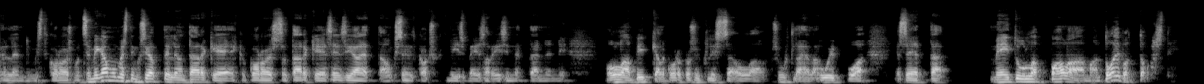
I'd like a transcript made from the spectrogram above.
höllentymistä koroissa. Mutta se, mikä mun mielestä niin sijoittajille on tärkeä, ehkä koroissa tärkeä sen sijaan, että onko se nyt 25 beisari sinne tänne, niin ollaan pitkällä korkosyklissä, ollaan suht lähellä huippua. Ja se, että me ei tulla palaamaan, toivottavasti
